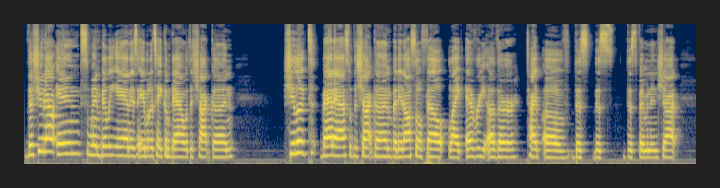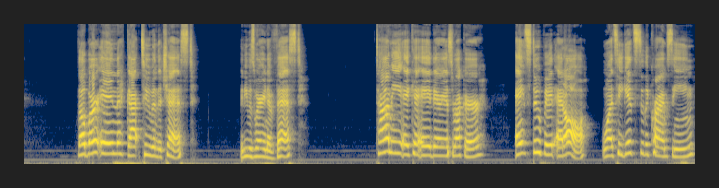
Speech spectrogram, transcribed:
The shootout ends when Billy Ann is able to take him down with a shotgun. She looked badass with the shotgun, but it also felt like every other type of this this this feminine shot. Though Burton got two in the chest, but he was wearing a vest. Tommy, aka Darius Rucker, ain't stupid at all. Once he gets to the crime scene,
